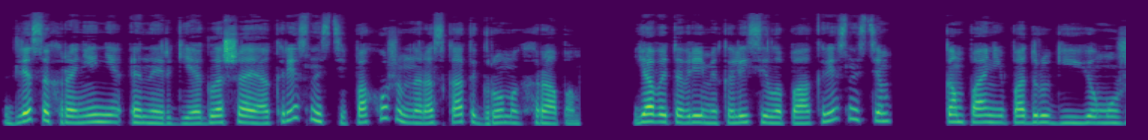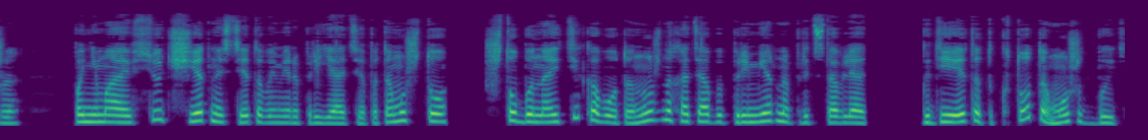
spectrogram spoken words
для сохранения энергии, оглашая окрестности похожим на раскаты грома храпом. Я в это время колесила по окрестностям в компании подруги ее мужа, понимая всю тщетность этого мероприятия, потому что, чтобы найти кого-то, нужно хотя бы примерно представлять, где этот кто-то может быть.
